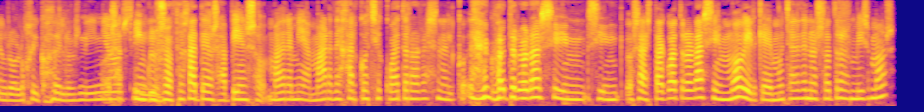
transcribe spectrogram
neurológico de los niños. Incluso, fíjate, o sea, pienso, madre mía, Mar deja el coche cuatro horas en el cuatro horas sin, sin, o sea, está cuatro horas sin móvil, que muchas de nosotros mismos.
